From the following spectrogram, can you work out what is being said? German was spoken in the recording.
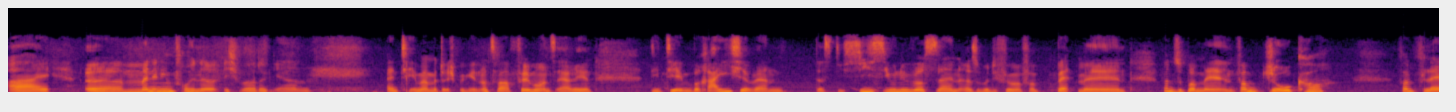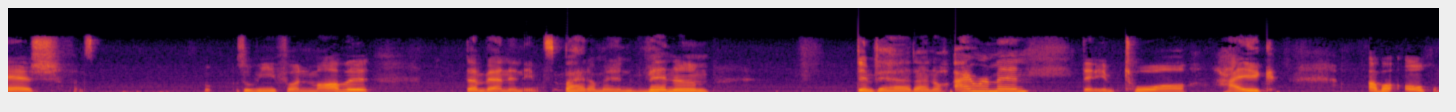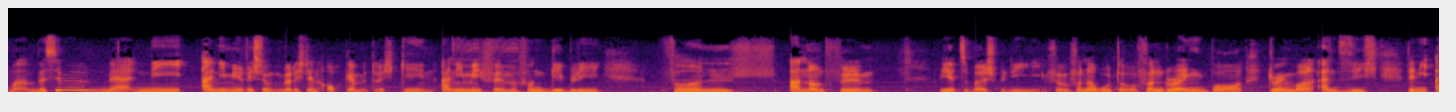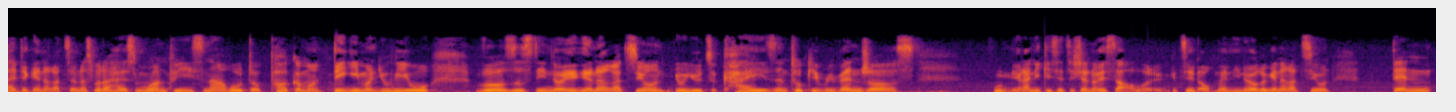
Hi, äh, meine lieben Freunde, ich würde gern ein Thema mit euch beginnen, und zwar Filme und Serien. Die Themenbereiche werden das DC's Universe sein, also über die Filme von Batman, von Superman, vom Joker, von Flash, von sowie von Marvel. Dann werden eben Spider-Man, Venom, dann wäre da noch Iron Man, dann eben Thor, Hulk, aber auch mal ein bisschen mehr in die Anime-Richtung würde ich denn auch gern mit euch gehen. Anime-Filme von Ghibli, von anderen Filmen, wie jetzt zum Beispiel die Filme von Naruto, von Dragon Ball, Dragon Ball an sich, denn die alte Generation, das würde heißen One Piece, Naruto, Pokémon, Digimon, Yu-Gi-Oh! versus die neue Generation, Jujutsu Kaisen, Toki Revengers. Gut, Miraniki ist jetzt nicht der neueste, aber gezählt auch mal in die neuere Generation. Denn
